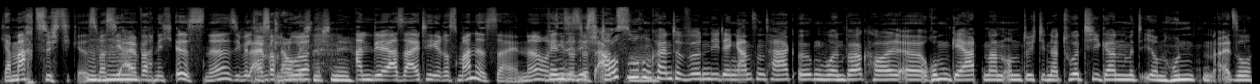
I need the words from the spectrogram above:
ja machtsüchtig ist, mhm. was sie mhm. einfach nicht ist, ne? Sie will das einfach nur nicht, nee. an der Seite ihres Mannes sein, ne? Und Wenn sie sich aussuchen könnte, würden die den ganzen Tag irgendwo in Burkhall äh, rumgärtnern und durch die Natur tigern mit ihren Hunden. Also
